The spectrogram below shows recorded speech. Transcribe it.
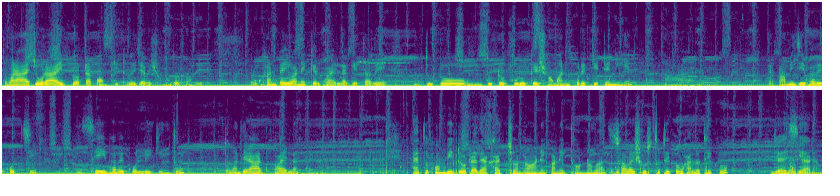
তোমার জোড়া আইব্রোটা কমপ্লিট হয়ে যাবে, সুন্দর হবে। ওখানটাই অনেকের ভয় লাগে, তবে দুটো দুটো ভুরুকে সমান করে কেটে নিয়ে, আর দেখো আমি যেভাবে করছি, সেইভাবে করলেই কিন্তু তোমাদের আর ভয় লাগবে না। এতক্ষণ ভিডিওটা দেখার জন্য অনেক অনেক ধন্যবাদ। সবাই সুস্থ থেকো ভালো থেকো। জয় সিয়ারাম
